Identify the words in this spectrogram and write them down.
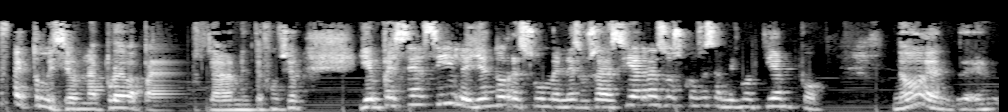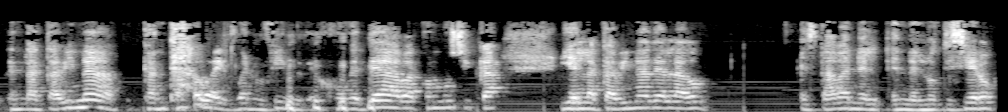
Perfecto, me hicieron la prueba para pues, claramente funciona. Y empecé así, leyendo resúmenes, o sea, hacía las dos cosas al mismo tiempo. ¿no? En, en, la cabina cantaba y bueno, en fin, jugueteaba con música y en la cabina de al lado estaba en el, en el noticiero,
